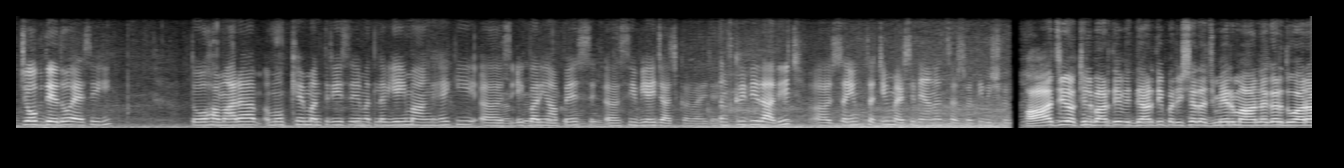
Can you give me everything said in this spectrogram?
जॉब दे दो ऐसे ही। तो हमारा मुख्यमंत्री से मतलब यही मांग है कि एक बार यहाँ पे सीबीआई जाँच करवाई जाए। संस्कृति दादीज संयुक्त सचिव महर्षि दयानंद सरस्वती विश्व आज अखिल भारतीय विद्यार्थी परिषद अजमेर महानगर द्वारा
